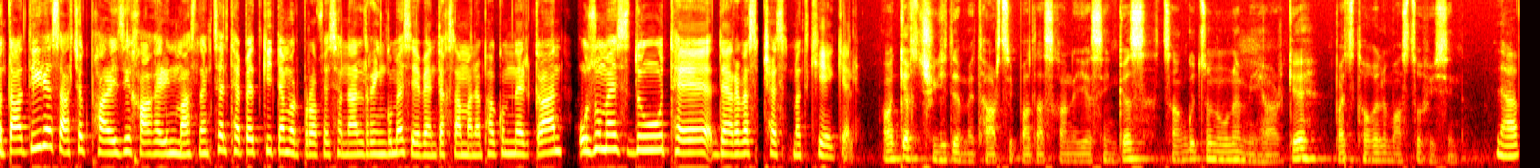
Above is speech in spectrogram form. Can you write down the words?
մտադիր ես արդյոք Փարիզի խաղերին մասնակցել, թե պետք գիտեմ, որ պրոֆեսիոնալ ռինգում ես եւ այնտեղ սահմանափակումներ կան։ Ուզում ես դու թե դեռևս չես մտքի եկել։ Անկեղծ չգիտեմ այդ հարցի պատասխանը ես ինքս, ցանկություն ունեմ իհարկե, բայց թողել եմ Աստծո հույսին։ Լավ։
